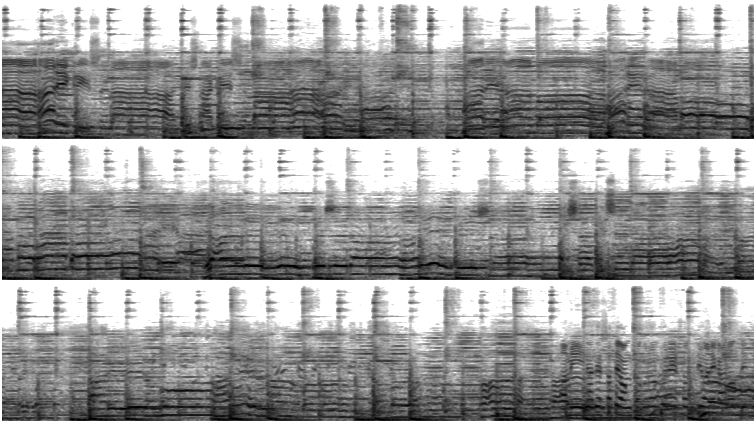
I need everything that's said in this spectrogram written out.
আমি এনাদের সাথে অংশগ্রহণ করে সত্যি অনেক আনন্দিত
